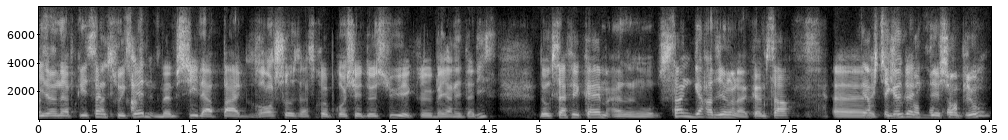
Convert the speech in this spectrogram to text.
il en a pris 5 ce week-end, même s'il n'a pas grand-chose à se reprocher dessus et que le Bayern est à 10. Donc ça fait quand même 5 gardiens là, comme ça, euh, qui jouent la Ligue des. Champions.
